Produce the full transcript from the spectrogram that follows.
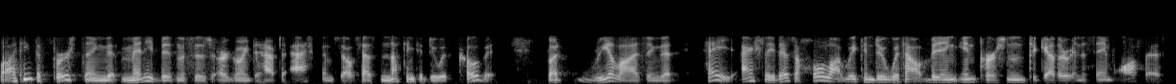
Well, I think the first thing that many businesses are going to have to ask themselves has nothing to do with COVID, but realizing that, hey, actually, there's a whole lot we can do without being in person together in the same office.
